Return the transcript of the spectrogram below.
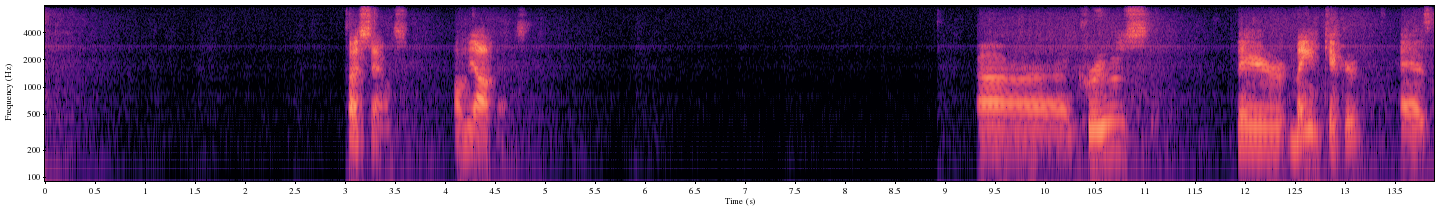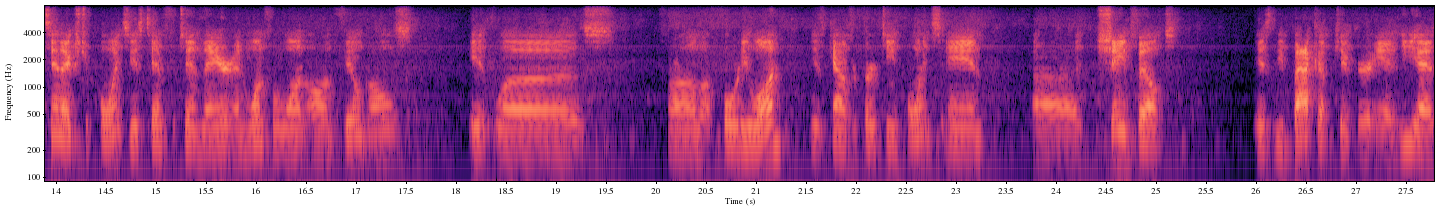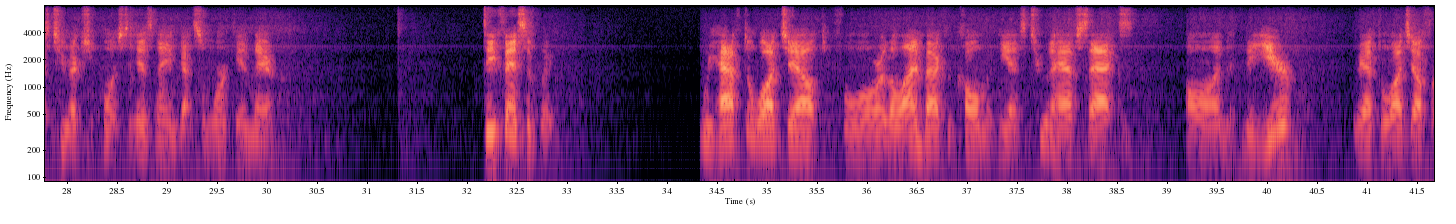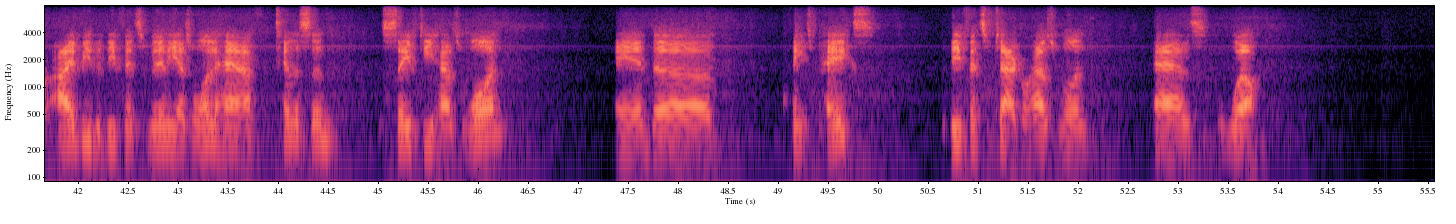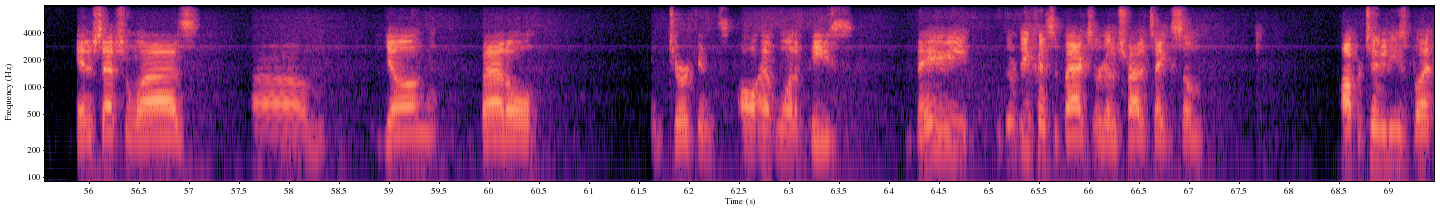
touchdowns on the offense. Uh, Cruz, their main kicker, has 10 extra points. He has 10 for 10 there and 1 for 1 on field goals. It was from a 41. He's accounted for 13 points. And uh, Shane Felt is the backup kicker, and he has two extra points to his name. Got some work in there. Defensively, we have to watch out for the linebacker Coleman. He has two and a half sacks on the year. We have to watch out for Ivey, the defensive end. He has one and a half. Tennison, safety, has one. And uh, I think it's Pegues, the defensive tackle, has one as well. Interception wise, um, Young, Battle, and Jerkins all have one apiece. They their defensive backs are going to try to take some opportunities, but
